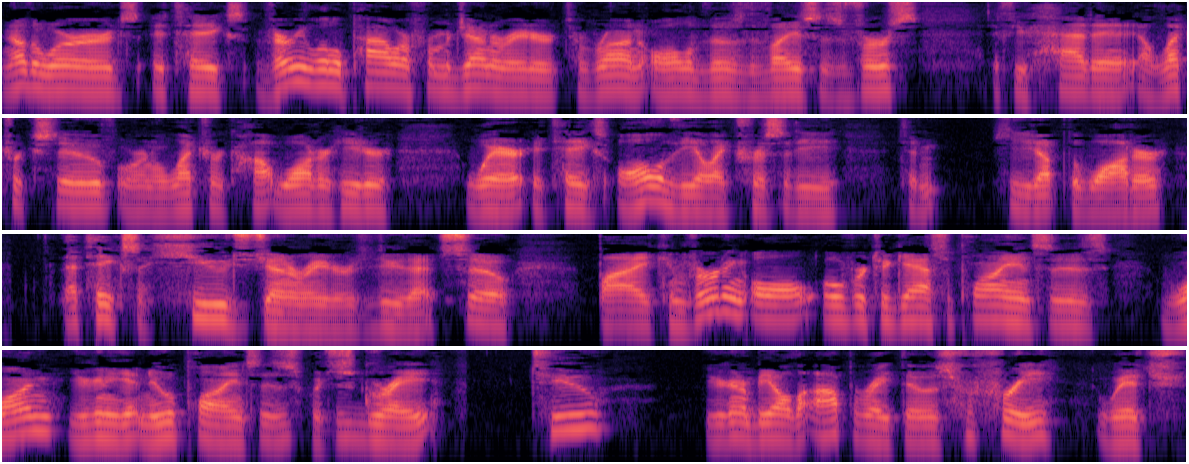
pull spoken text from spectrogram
In other words, it takes very little power from a generator to run all of those devices versus if you had an electric stove or an electric hot water heater where it takes all of the electricity to heat up the water. That takes a huge generator to do that. So by converting all over to gas appliances, one, you're going to get new appliances, which is great. Two, you're going to be able to operate those for free, which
